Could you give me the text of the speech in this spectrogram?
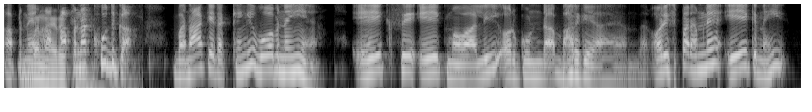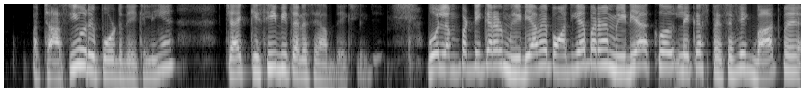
अपने अपना खुद का बना के रखेंगे वो अब नहीं है। एक से एक मवाली और गुंडा भर गया है अंदर। और इस पर हमने एक नहीं, पचासियों रिपोर्ट देख ली हैं, चाहे किसी भी तरह से आप देख लीजिए। वो लंपटीकरण मीडिया में पहुँच गया, पर मैं मीडिया को लेकर स्पेसिफिक बात में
